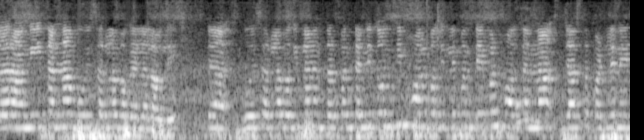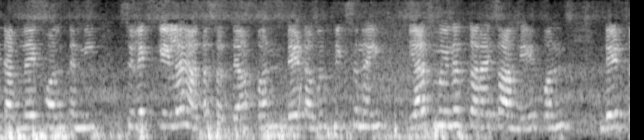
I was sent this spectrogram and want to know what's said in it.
तर आम्ही त्यांना बोईसरला बघायला लावले. भुईसरला बघितल्यानंतर पण त्यांनी दोन तीन हॉल बघितले पण ते पण हॉल त्यांना जास्त पटले नाही. त्यातलं एक हॉल त्यांनी सिलेक्ट केलंय आता सध्या पण डेट अजून फिक्स नाही. याच महिन्यात करायचं आहे पण डेट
